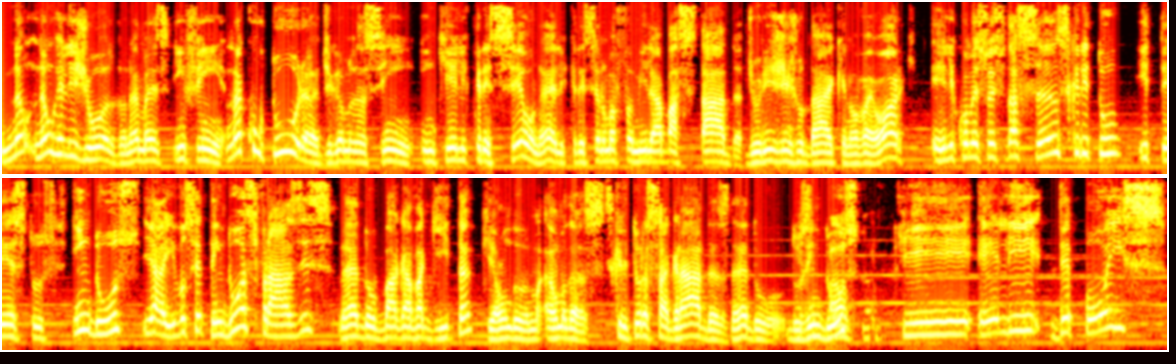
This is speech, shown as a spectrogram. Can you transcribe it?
não, não religioso, né? Mas, enfim, na cultura, digamos assim, em que ele cresceu, né? Ele cresceu numa família abastada, de origem judaica em Nova York, ele começou a estudar sânscrito e textos hindus, e aí você tem duas frases, né, do Bhagavad Gita, que é, um do- é uma das escrituras sagradas, né, do- dos hindus, que ele depois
